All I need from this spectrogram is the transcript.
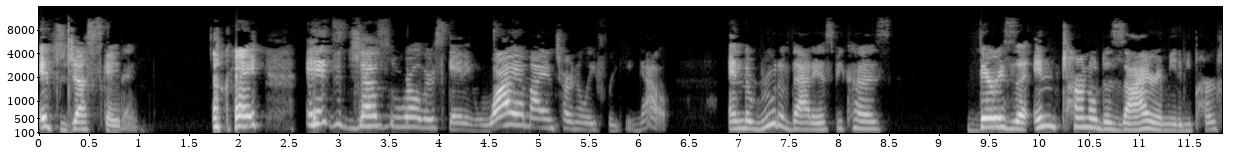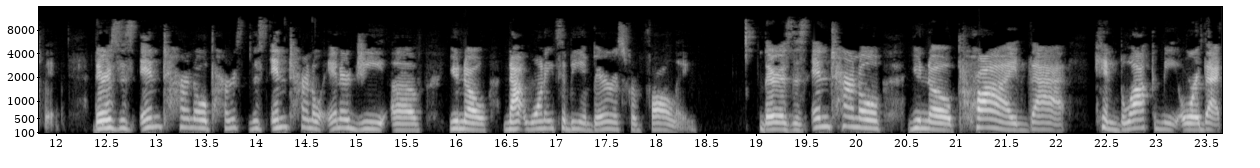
It's just skating. Okay. It's just roller skating. Why am I internally freaking out? And the root of that is because there is an internal desire in me to be perfect. There's this internal person, this internal energy of, you know, not wanting to be embarrassed from falling there is this internal, you know, pride that can block me or that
